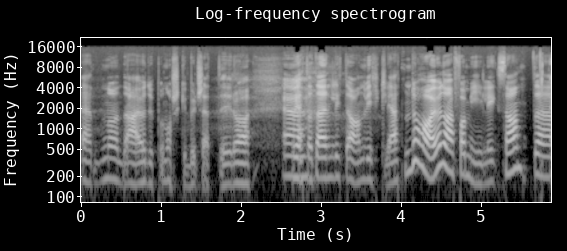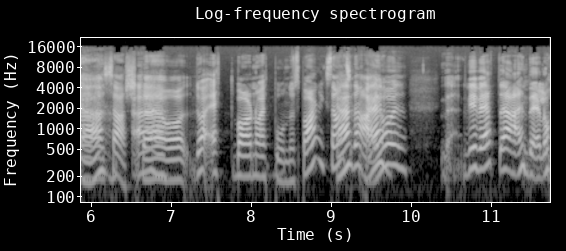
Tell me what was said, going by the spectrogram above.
Eh, nå er jo du på norske budsjetter og vet at det er en litt annen virkelighet. Men du har jo da familie, ikke sant. Eh, ja. Kjæreste, og du har ett barn og ett bonusbarn, ikke sant. Så det er jo Vi vet det er en del å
